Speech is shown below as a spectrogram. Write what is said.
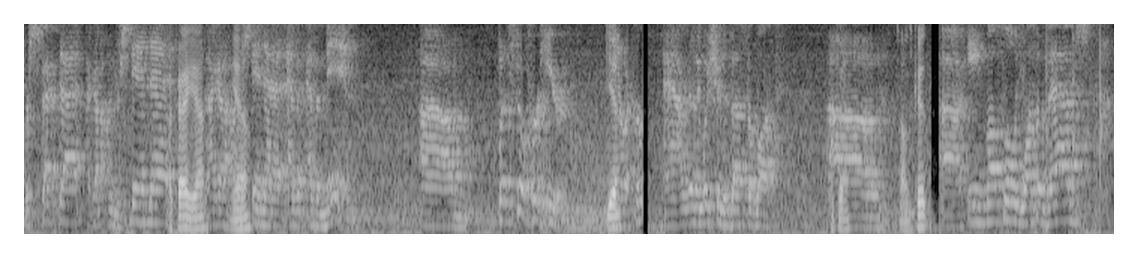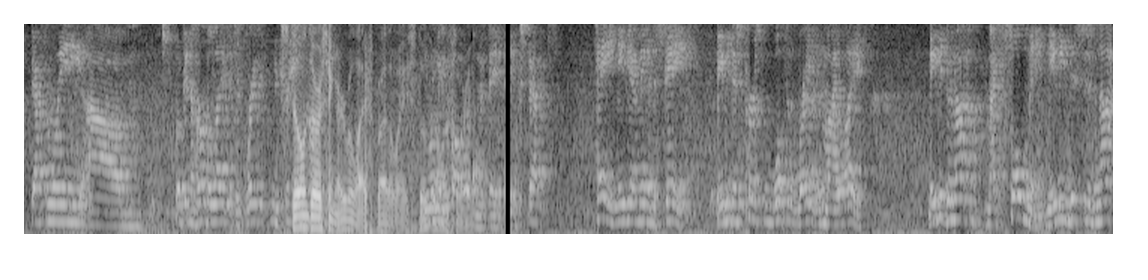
respect that. I got to understand that. Okay, yeah, I got to yeah. understand that as a, as a man. Um, but it still hurt here. Yeah. You know, it hurt. And I really wish you the best of luck. Okay. Um, Sounds good. uh, gain muscle, you want those abs? Definitely um, look into Herbalife. It's a great nutrition Still endorsing company. Herbalife, by the way. Still Moving going for forward, it. and they accept, hey, maybe I made a mistake. Maybe this person wasn't right in my life. Maybe they're not my soulmate. Maybe this is not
